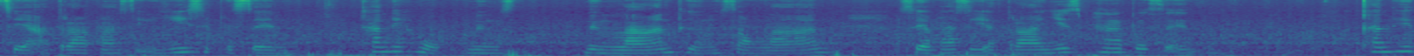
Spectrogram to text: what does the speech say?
เสียอัตราภาษี 20%ขั้นที่ 6 1 1ล้านถึง 2 ล้าน เสียภาษีอัตรา 25%ขั้นที่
